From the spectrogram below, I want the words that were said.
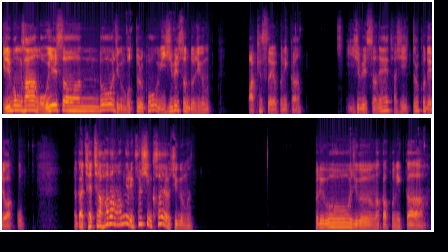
일봉상 5일선도 지금 못 뚫고 21선도 지금 막혔어요. 보니까 21선에 다시 뚫고 내려왔고 그러니까 재차 하방 확률이 훨씬 커요. 지금은 그리고 지금 아까 보니까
